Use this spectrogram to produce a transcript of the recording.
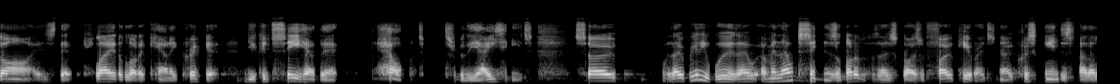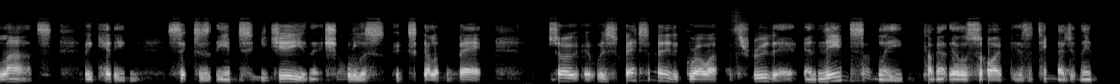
guys that played a lot of county cricket. You could see how that helped through the 80s. So they really were. They, I mean, they were seen as a lot of those guys were folk heroes. You know, Chris Cairns' father Lance, big hitting sixes at the MCG and that shoulderless Excalibur back. So it was fascinating to grow up through that and then suddenly come out the other side as a teenager and then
